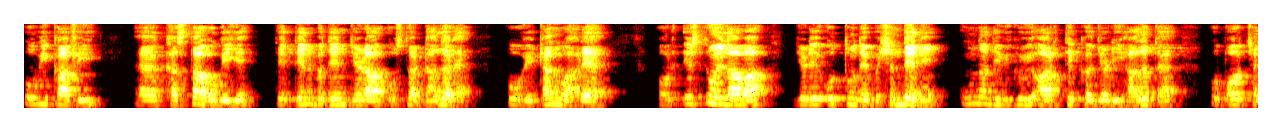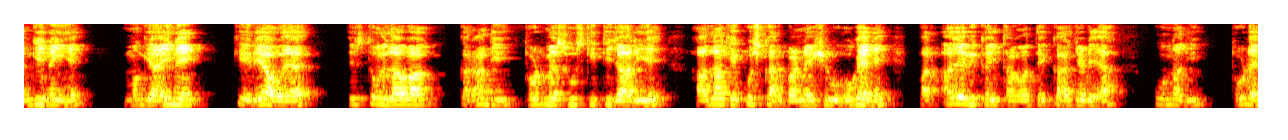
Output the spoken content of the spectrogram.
ਉਹ ਵੀ ਕਾਫੀ ਖਸਤਾ ਹੋ ਗਈ ਹੈ ਤੇ ਦਿਨ ਬ ਦਿਨ ਜਿਹੜਾ ਉਸ ਦਾ ਡਾਲਰ ਹੈ, ਉਹ ਹੇਠਾਂ ਨੂੰ ਆ ਰਿਹਾ ਹੈ। ਔਰ ਇਸ ਤੋਂ ਇਲਾਵਾ ਜਿਹੜੇ ਉੱਥੋਂ ਦੇ ਬਸ਼ਿੰਦੇ ਨੇ, ਉਹਨਾਂ ਦੀ ਵੀ ਕੋਈ ਆਰਥਿਕ ਜਿਹੜੀ ਹਾਲਤ ਹੈ, ਉਹ ਬਹੁਤ ਚੰਗੀ ਨਹੀਂ ਹੈ ਮਹਿੰਗਾਈ ਨੇ ਘੇਰਿਆ ਹੋਇਆ ਹੈ। ਇਸ ਤੋਂ ਇਲਾਵਾ ਘਰਾਂ ਦੀ ਥੋੜ੍ਹ ਮਹਿਸੂਸ ਕੀਤੀ ਜਾ ਰਹੀ ਹੈ। ਹਾਲਾਂਕਿ ਕੁਝ ਘਰ ਬਣਨੇ ਸ਼ੁਰੂ ਹੋ ਗਏ ਨੇ, ਪਰ ਅਜੇ ਵੀ ਕਈ ਥਾਵਾਂ ਤੇ ਘਰ ਜਿਹੜੇ ਆ, ਉਹਨਾਂ ਦੀ ਥੋੜ੍ਹੇ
